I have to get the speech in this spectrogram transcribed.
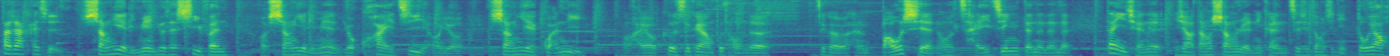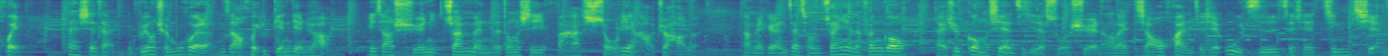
大家开始商业里面又在细分哦，商业里面有会计哦，有商业管理哦，还有各式各样不同的这个很保险，然后财经等等等等。但以前的，你想要当商人，你可能这些东西你都要会。但现在你不用全部会了，你只要会一点点就好。你只要学你专门的东西，把它熟练好就好了。那每个人再从专业的分工来去贡献自己的所学，然后来交换这些物资、这些金钱，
